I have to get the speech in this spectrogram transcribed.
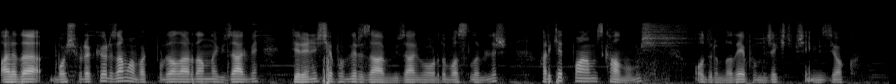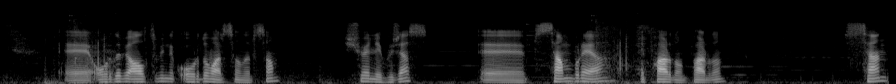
arada boş bırakıyoruz ama bak buralardan da güzel bir direniş yapabiliriz abi. Güzel bir ordu basılabilir. Hareket puanımız kalmamış. O durumda da yapabilecek hiçbir şeyimiz yok. Ee, orada bir 6000'lik ordu var sanırsam. Şöyle yapacağız. Ee, sen buraya, e, pardon pardon. Sen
